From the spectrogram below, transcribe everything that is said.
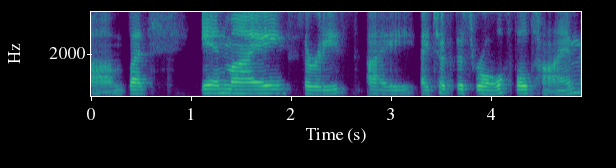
Um, but in my 30s, I I took this role full time,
